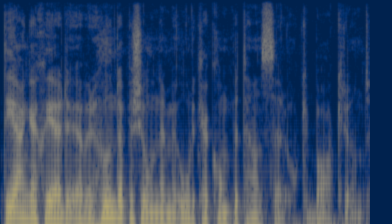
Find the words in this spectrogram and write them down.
Det engagerade över 100 personer med olika kompetenser och bakgrund.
